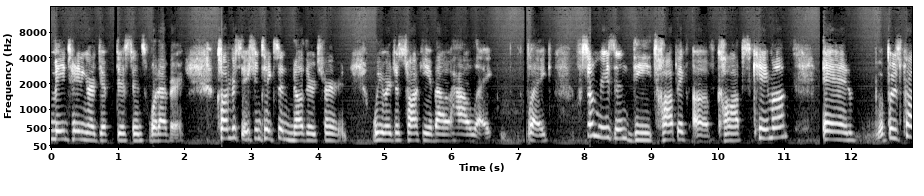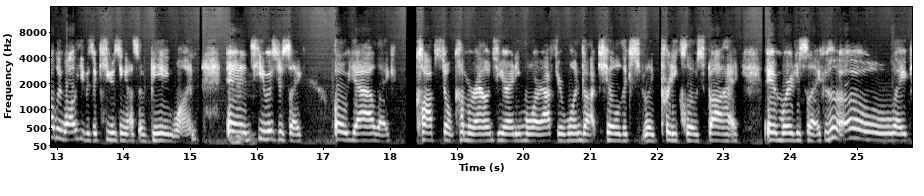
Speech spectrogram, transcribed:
maintaining our distance, whatever." Conversation takes another turn. We were just talking about how like like for some reason the topic of cops came up and it was probably while he was accusing us of being one. And he was just like oh yeah like cops don't come around here anymore after one got killed ex- like pretty close by. And we're just like oh like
